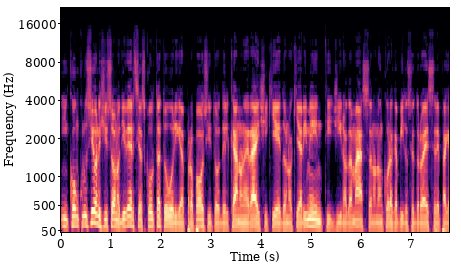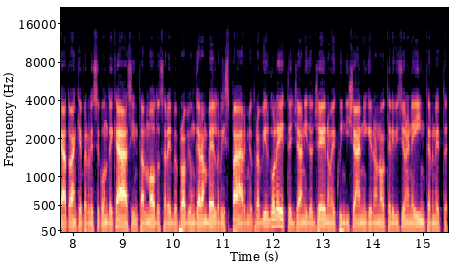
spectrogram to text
in conclusione ci sono diversi ascoltatori che a proposito del canone RAI ci chiedono chiarimenti. Gino da Massa non ha ancora capito se dovrà essere pagato anche per le seconde case, in tal modo sarebbe proprio un gran bel risparmio, tra virgolette. Gianni da Genova, 15 anni che non ho televisione né internet,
